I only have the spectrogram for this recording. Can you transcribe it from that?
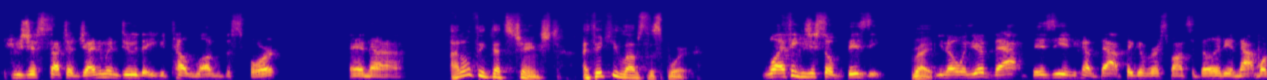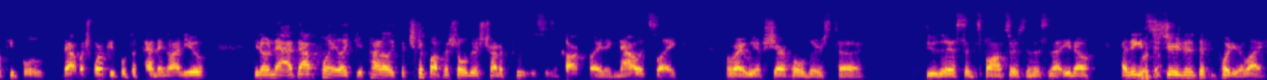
he was just such a genuine dude that you could tell loved the sport. And uh I don't think that's changed. I think he loves the sport. Well, I think he's just so busy. Right. You know, when you're that busy and you have that big of a responsibility and that more people, that much more people depending on you, you know, now at that point, like you're kind of like the chip off the shoulders trying to prove this isn't cockfighting. Now it's like, all right, we have shareholders to do this and sponsors and this and that. You know, I think it's just you're in a different point of your life.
